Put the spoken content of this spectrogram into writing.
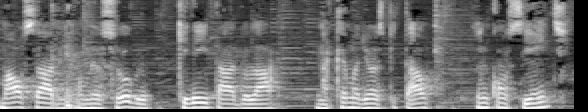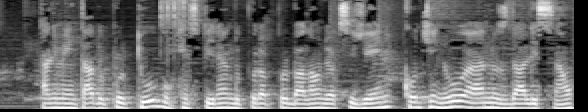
Mal sabe o meu sogro que deitado lá na cama de um hospital, inconsciente, alimentado por tubo, respirando por, por balão de oxigênio, continua a nos dar lição,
